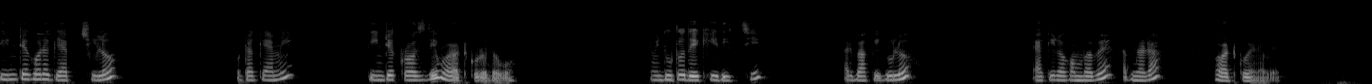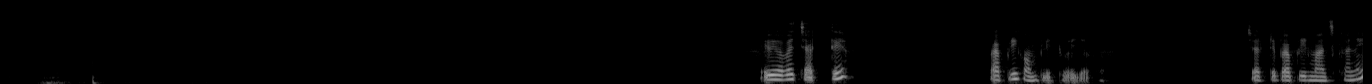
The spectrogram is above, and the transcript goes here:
তিনটে করে গ্যাপ ছিল, ওটাকে আমি তিনটে ক্রস দিয়ে ভরাট করে দেবো। আমি দুটো দেখিয়ে দিচ্ছি, আর বাকিগুলো একই রকমভাবে আপনারা ভরাট করে নেবেন। এইভাবে চারটে পাপড়ি কমপ্লিট হয়ে যাবে। চারটে পাপড়ির মাঝখানে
